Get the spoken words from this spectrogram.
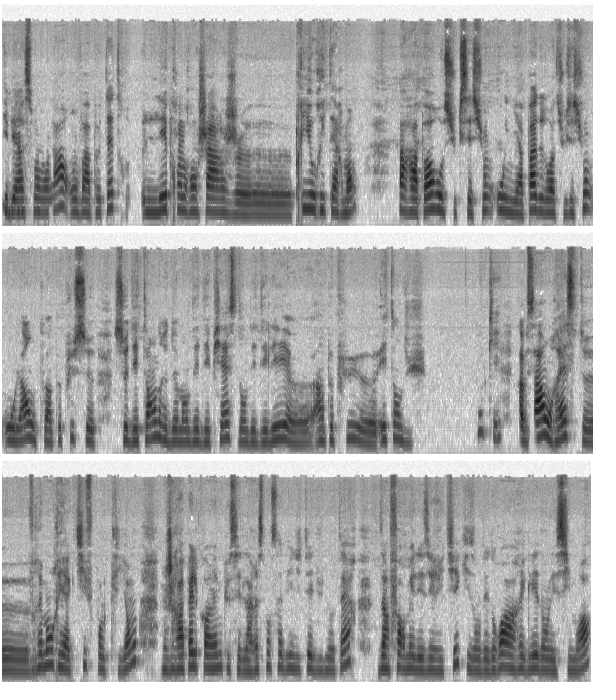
et eh bien à mhm. ce moment-là, on va peut-être les prendre en charge euh, prioritairement par rapport aux successions où il n'y a pas de droit de succession, où là, on peut un peu plus se, détendre et demander des pièces dans des délais un peu plus étendus. Comme ça, on reste vraiment réactif pour le client. Je rappelle quand même que c'est de la responsabilité du notaire d'informer les héritiers qu'ils ont des droits à régler dans les six mois,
